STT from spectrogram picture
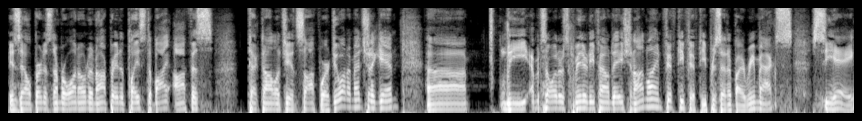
is Alberta's number one owned and operated place to buy office technology and software. Do want to mention again, uh, the Edmonton Oilers Community Foundation Online 50-50 presented by Remax CA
